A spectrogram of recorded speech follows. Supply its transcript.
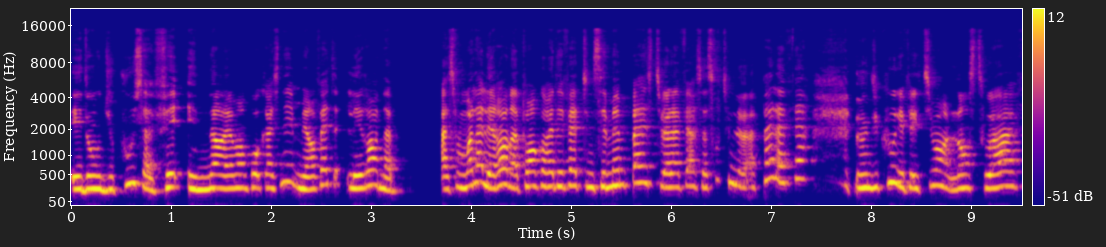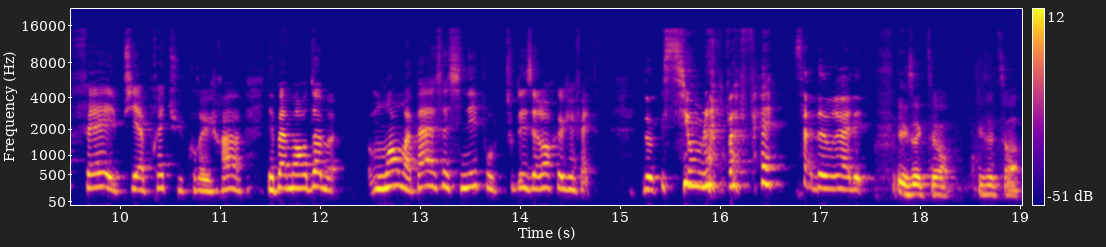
Et donc, du coup, ça fait énormément procrastiner. Mais en fait, l'erreur n'a à ce moment-là, l'erreur n'a pas encore été faite. Tu ne sais même pas si tu vas la faire. Ça se trouve, tu ne vas pas la faire. Donc, du coup, effectivement, lance-toi, fais, et puis après, tu corrigeras. Il n'y a pas mort d'homme. Moi, on m'a pas assassiné pour toutes les erreurs que j'ai faites. Donc, si on me l'a pas fait, ça devrait aller. Exactement, exactement.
